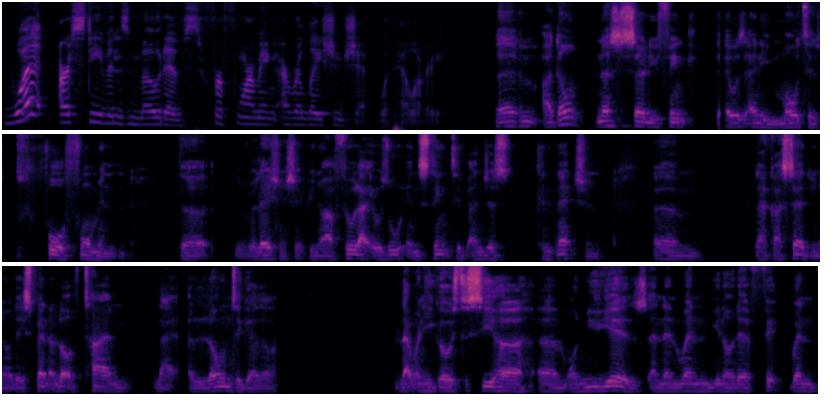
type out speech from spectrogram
what are Stephen's motives for forming a relationship with Hilary? Um, I don't necessarily think there was any motive for forming the the relationship. You know, I feel like it was all instinctive and just connection. Um, like I said, you know, they spent a lot of time like alone together. Like when he goes to see her um, on New Year's, and then when you know they're fit, when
